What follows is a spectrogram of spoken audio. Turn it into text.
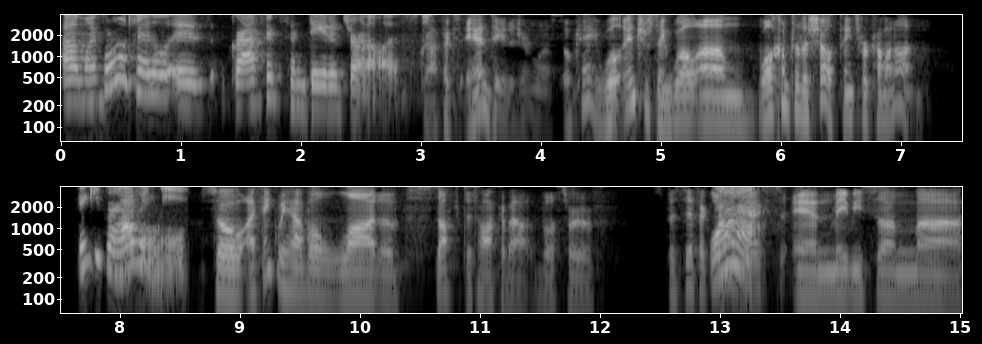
Uh, my formal title is graphics and data journalist. Graphics and data journalist. Okay, well, interesting. Well, um, welcome to the show. Thanks for coming on. Thank you for having me. So, I think we have a lot of stuff to talk about, both sort of specific yeah. projects and maybe some uh,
